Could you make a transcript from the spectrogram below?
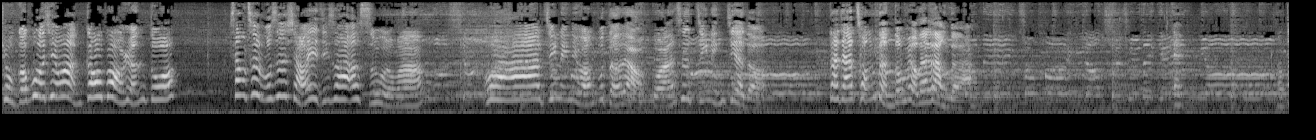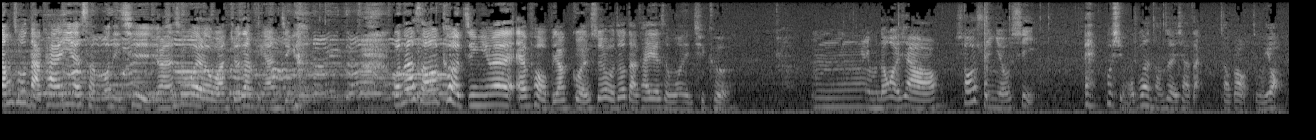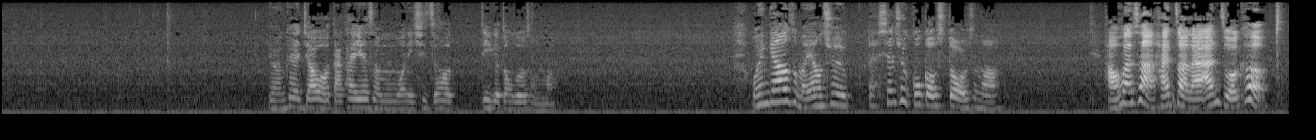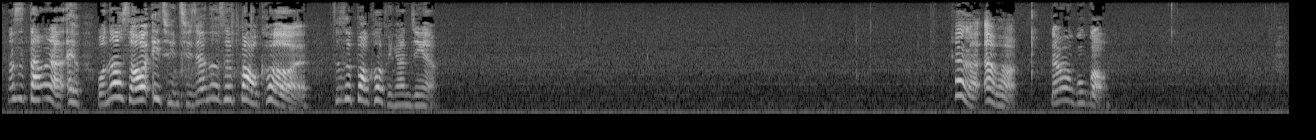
九个破千万，高爆人多。上次不是小易已经说他二十五了吗？哇，精灵女王不得了，果然是精灵界的，大家冲等都没有在浪的啦。哎，我当初打开夜神模拟器，原来是为了玩决战平安京。我那时候氪金，因为 Apple 比较贵，所以我就打开夜神模拟器氪。嗯，你们等我一下哦，搜寻游戏。哎，不行，我不能从这里下载，糟糕，怎么用？有人可以教我打开夜神模拟器之后第一个动作是什么吗？我应该要怎么样去？先去 Google Store 是吗？好，换算，还转来安卓课，那是当然。哎，我那时候疫情期间那是报课，哎，这是报课平安经哎。下载 App，登录 Google。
